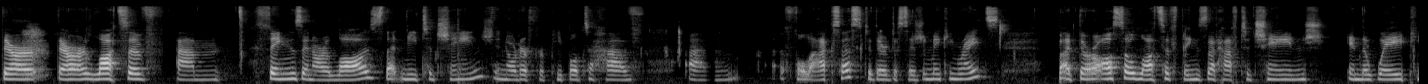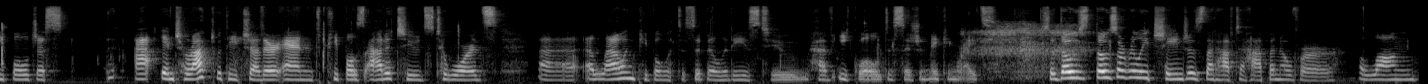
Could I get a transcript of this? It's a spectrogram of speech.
there are there are lots of um, things in our laws that need to change in order for people to have um, full access to their decision making rights. but there are also lots of things that have to change in the way people just a- interact with each other and people's attitudes towards uh, allowing people with disabilities to have equal decision making rights. So those those are really changes that have to happen over a long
